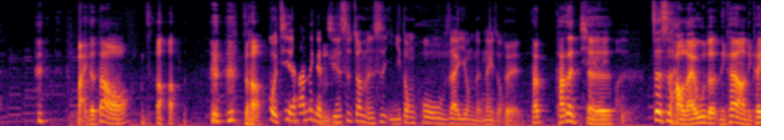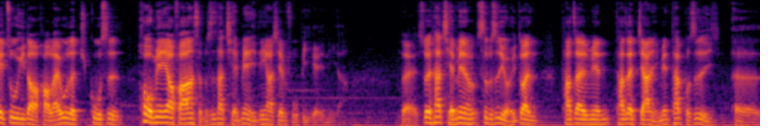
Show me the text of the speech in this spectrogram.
买得到哦，你知道。知道，我记得他那个其实是专门是移动货物在用的那种。对他，他在呃，这是好莱坞的。你看啊，你可以注意到好莱坞的故事后面要发生什么事，他前面一定要先伏笔给你啊。对，所以他前面是不是有一段他在那边，他在家里面，他不是呃，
